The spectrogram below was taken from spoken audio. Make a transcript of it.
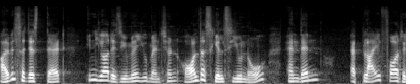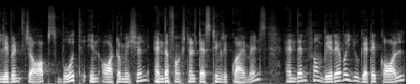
I will suggest that in your resume you mention all the skills you know and then apply for relevant jobs both in automation and the functional testing requirements and then from wherever you get a call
